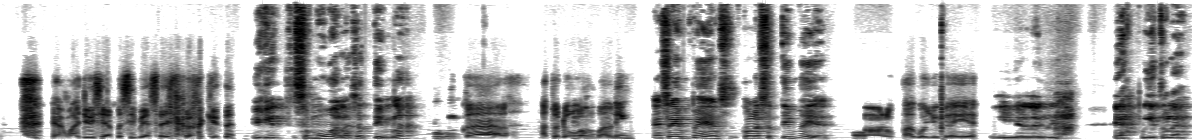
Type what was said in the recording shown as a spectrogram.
yang maju siapa sih biasanya kalau kita? Ikut semua lah setim lah. Enggak, satu doang hmm. paling. SMP yang kalau setim ya? Oh, lupa gue juga iya. Iya lagi. Ya, begitulah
